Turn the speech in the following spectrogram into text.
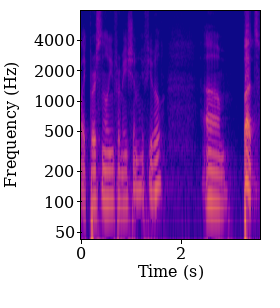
like personal information, if you will. Um, but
